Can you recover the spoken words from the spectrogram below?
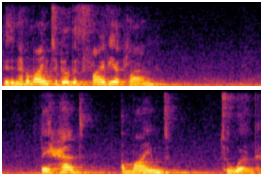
they didn't have a mind to build a five year plan. They had a mind to work.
